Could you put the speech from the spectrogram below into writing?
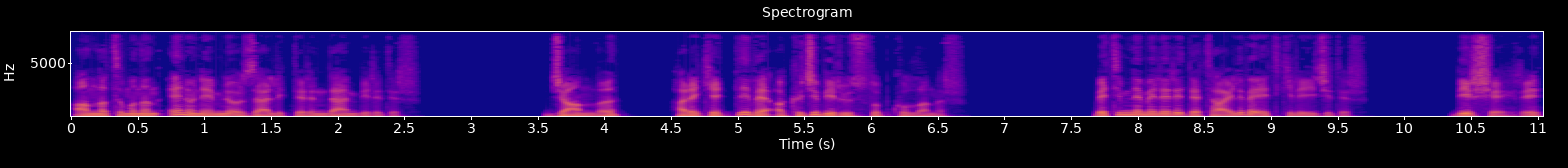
anlatımının en önemli özelliklerinden biridir. Canlı, hareketli ve akıcı bir üslup kullanır. Betimlemeleri detaylı ve etkileyicidir. Bir şehri,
